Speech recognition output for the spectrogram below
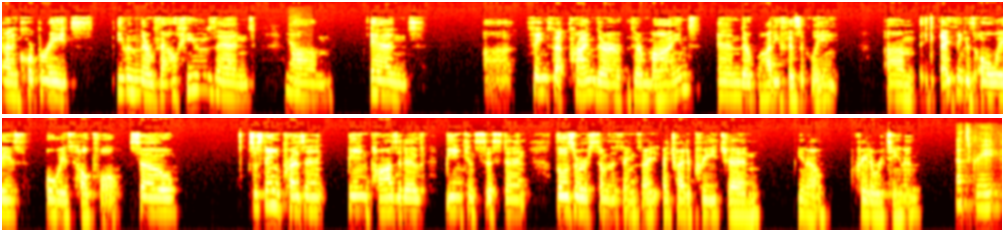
that incorporates even their values and yeah. um, and uh, things that prime their their mind and their body physically, um, I think is always always helpful. So so staying present, being positive, being consistent, those are some of the things I, I try to preach and, you know, create a routine in. That's great.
